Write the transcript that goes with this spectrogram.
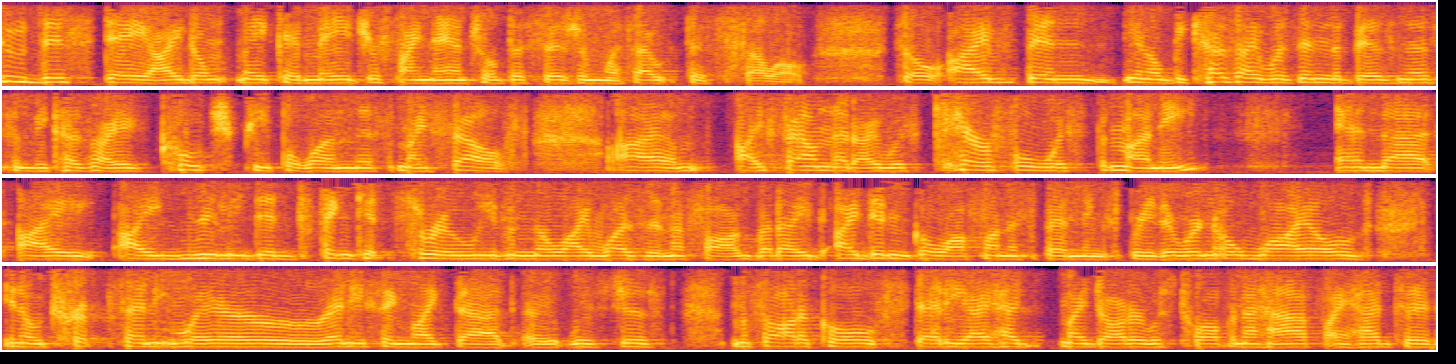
to this day, I don't make a major financial decision without this fellow. So I I've been, you know, because I was in the business and because I coach people on this myself, um, I found that I was careful with the money and that I I really did think it through, even though I was in a fog. But I I didn't go off on a spending spree. There were no wild, you know, trips anywhere or anything like that. It was just methodical, steady. I had my daughter was twelve and a half. I had to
